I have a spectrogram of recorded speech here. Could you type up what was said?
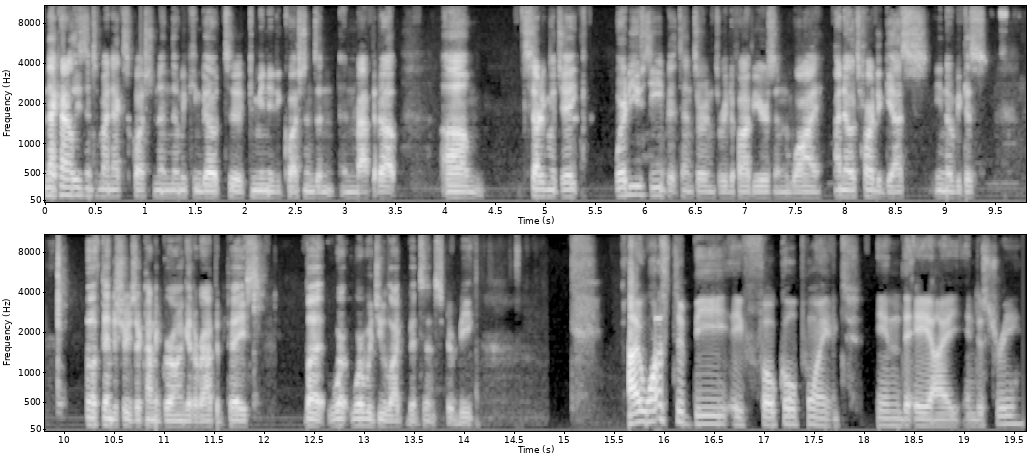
And that kind of leads into my next question, and then we can go to community questions and, and wrap it up. Um, starting with Jake, where do you see BitTensor in three to five years, and why? I know it's hard to guess, you know, because both industries are kind of growing at a rapid pace. But where, where would you like BitTensor to be? I want us to be a focal point in the AI industry.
